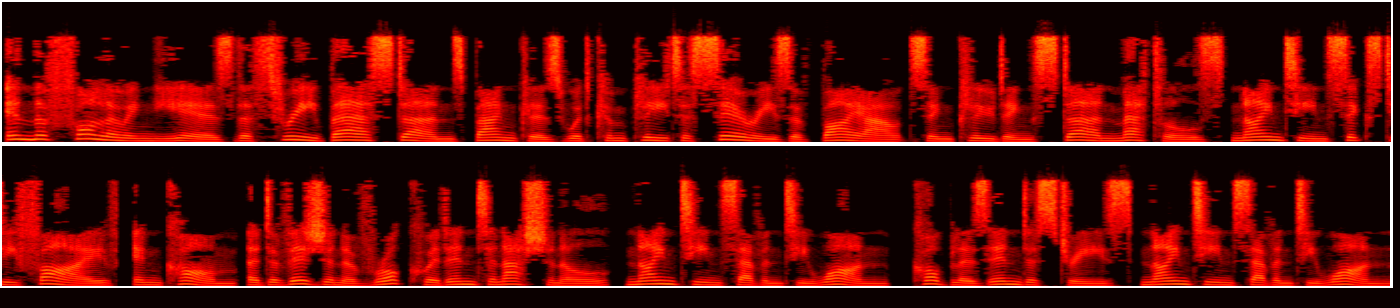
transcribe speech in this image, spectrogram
In the following years the three Bear Stearns bankers would complete a series of buyouts including Stern Metals 1965, Incom a division of Rockwood International, 1971, Cobblers Industries 1971,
